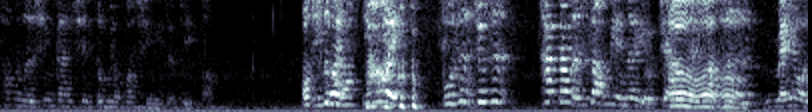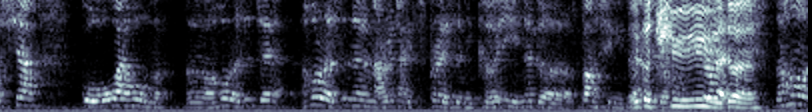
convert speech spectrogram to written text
他们的新干线都没有放行李的地方，哦，是吗？因为不是，就是它当然上面那有架子可以放，嗯嗯嗯可是没有像国外或我们呃，或者是这，或者是那个 Narita Express，你可以那个放行李在有一个区域，对。对，然后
